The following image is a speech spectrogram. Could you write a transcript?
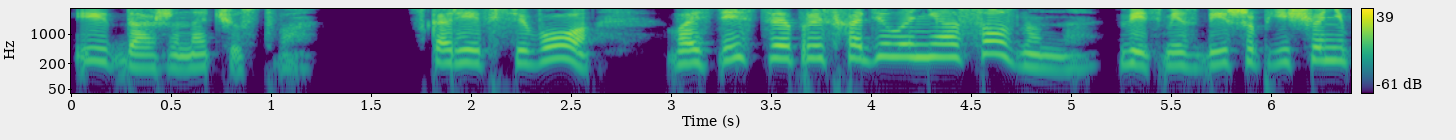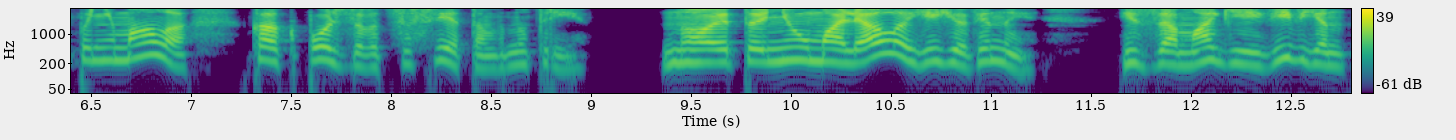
и даже на чувства. Скорее всего, воздействие происходило неосознанно, ведь мисс Бишоп еще не понимала, как пользоваться светом внутри. Но это не умаляло ее вины. Из-за магии Вивьен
